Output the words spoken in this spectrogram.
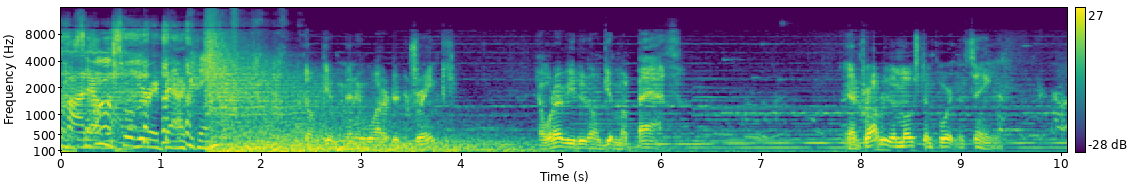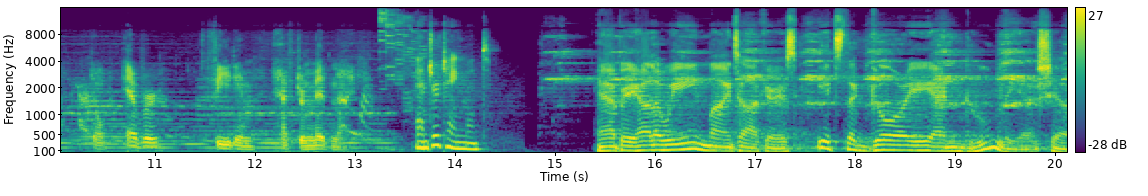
hot. Elvis, we'll be right back. Don't give him any water to drink. And whatever you do, don't give him a bath. And probably the most important thing, don't ever feed him after midnight. Entertainment. Happy Halloween, my talkers. It's the Gory and Ghoulia Show.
